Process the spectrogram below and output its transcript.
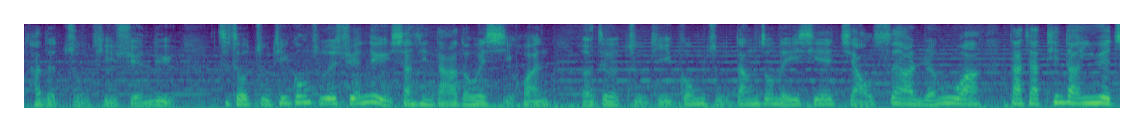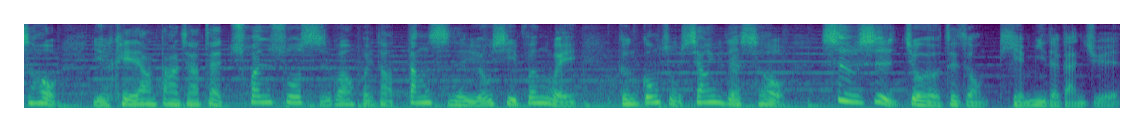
她的主题旋律。这首主题公主的旋律，相信大家都会喜欢。而这个主题公主当中的一些角色啊、人物啊，大家听到音乐之后，也可以让大家在穿梭时光，回到当时的游戏氛围，跟公主相遇的时候，是不是就有这种甜蜜的感觉？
